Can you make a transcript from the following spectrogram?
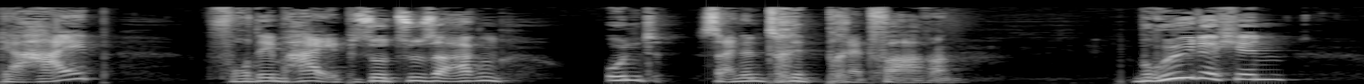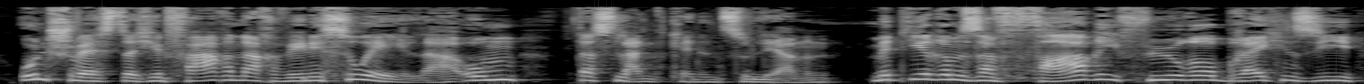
Der Hype vor dem Hype sozusagen und seinen Trittbrettfahrern. Brüderchen und Schwesterchen fahren nach Venezuela, um das Land kennenzulernen. Mit ihrem Safari-Führer brechen sie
